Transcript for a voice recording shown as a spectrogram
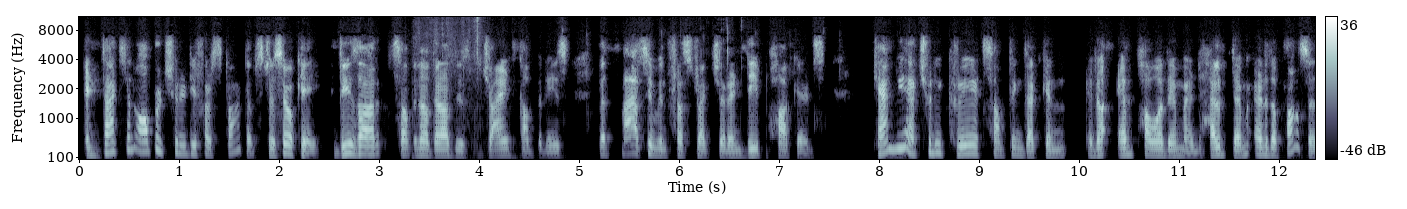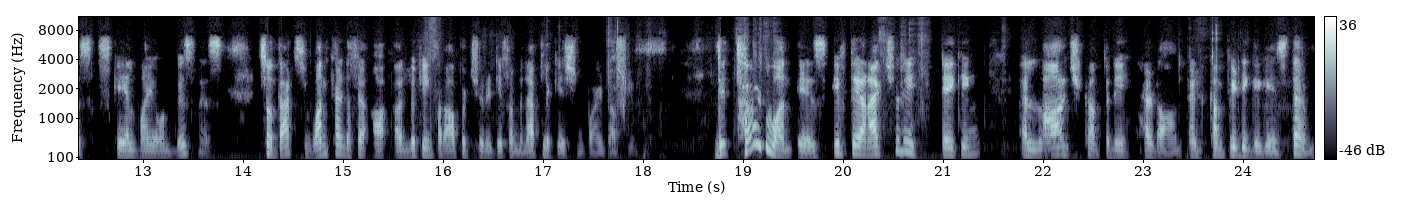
And that's an opportunity for startups to say, okay, these are some, you know, there are these giant companies with massive infrastructure and deep pockets. Can we actually create something that can, you know, empower them and help them and the process scale my own business? So that's one kind of a, uh, looking for opportunity from an application point of view. The third one is if they are actually taking a large company head on and competing against them,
